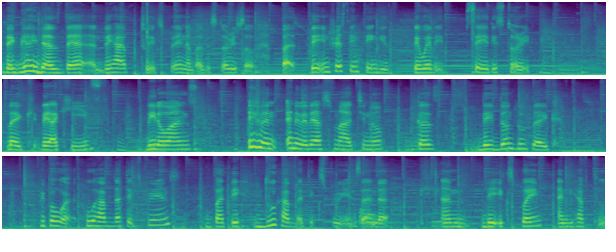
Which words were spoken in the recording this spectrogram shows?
the guiders there and they have to explain about the story so but the interesting thing is the way they say this story. Like they are kids little ones even anyway they are smart you know because they don't look like people who, have that experience but they do have that experience and uh, and they explain and you have to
